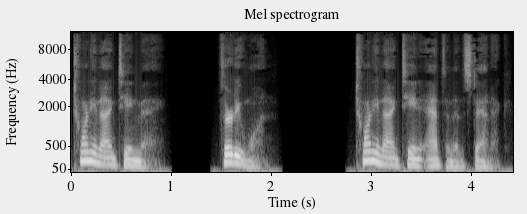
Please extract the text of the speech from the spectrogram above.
2019 May 31. 2019 Antonin Stanek.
